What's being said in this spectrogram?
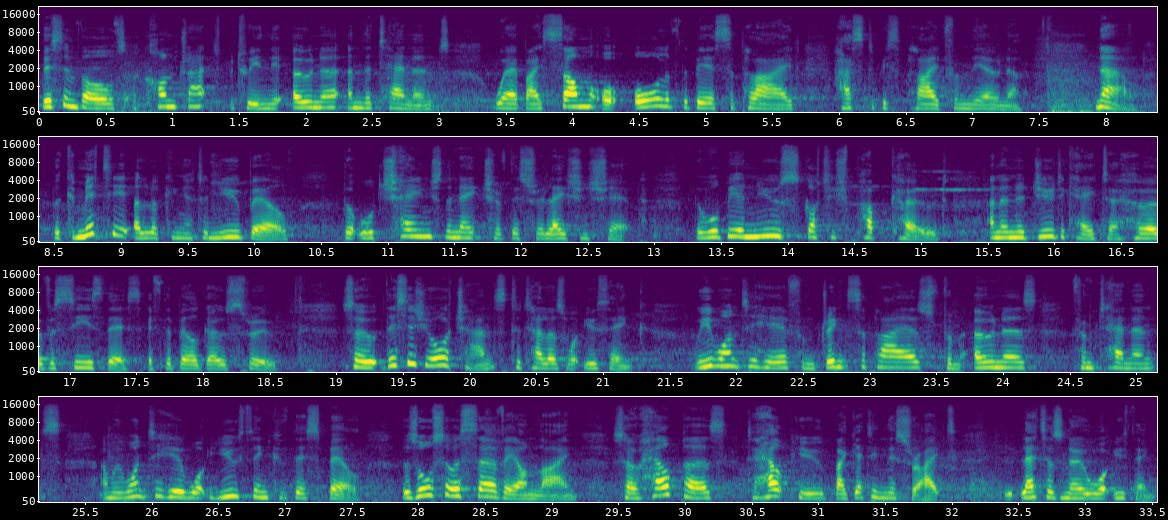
This involves a contract between the owner and the tenant whereby some or all of the beer supplied has to be supplied from the owner. Now, the committee are looking at a new bill that will change the nature of this relationship There will be a new Scottish pub code and an adjudicator who oversees this if the bill goes through. So this is your chance to tell us what you think. We want to hear from drink suppliers, from owners, from tenants, and we want to hear what you think of this bill. There's also a survey online, so help us to help you by getting this right. Let us know what you think.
